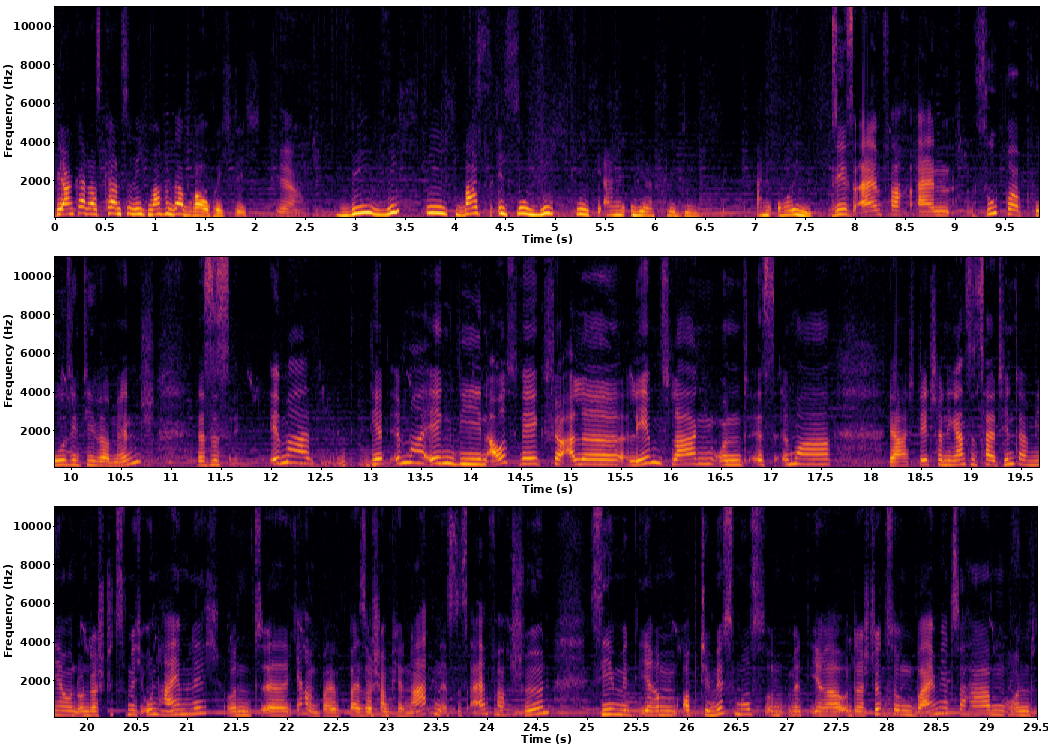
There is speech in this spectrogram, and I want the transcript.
Bianca, das kannst du nicht machen, da brauche ich dich. Ja. Wie wichtig, was ist so wichtig an ihr für dich, an euch? Sie ist einfach ein super positiver Mensch. Das ist immer, die hat immer irgendwie einen Ausweg für alle Lebenslagen und ist immer, ja, steht schon die ganze Zeit hinter mir und unterstützt mich unheimlich. Und äh, ja, bei, bei so Championaten ist es einfach schön, sie mit ihrem Optimismus und mit ihrer Unterstützung bei mir zu haben und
